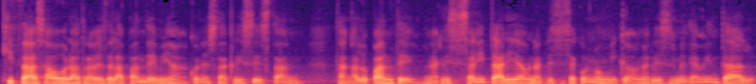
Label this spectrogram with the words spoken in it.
Quizás ahora a través de la pandemia, con esta crisis tan, tan galopante, una crisis sanitaria, una crisis económica, una crisis medioambiental,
